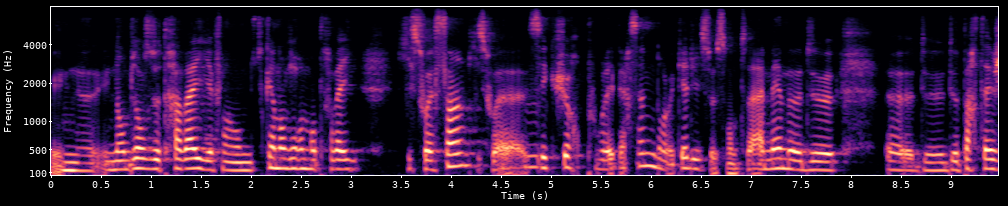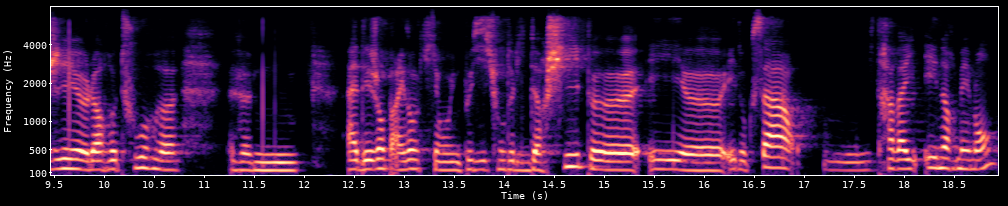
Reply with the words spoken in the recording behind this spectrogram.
euh, une, ambiance de travail, enfin en tout cas un environnement de travail qui soit sain, qui soit mm. sécure pour les personnes, dans lequel ils se sentent à même de, euh, de, partager leur retour à des gens, par exemple, qui ont une position de leadership. Euh, et, euh, et, donc ça, on y travaille énormément.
